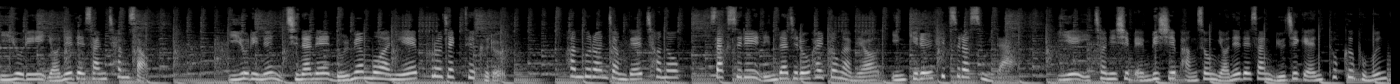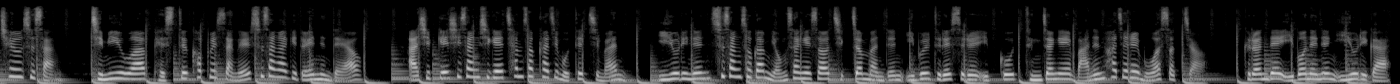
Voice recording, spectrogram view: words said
이효리 연예대상 참석 이효리는 지난해 놀면 뭐하니의 프로젝트 그룹 환불원정대 천옥, 싹스리 린다지로 활동하며 인기를 휩쓸었습니다. 이에 2020 MBC 방송 연예대상 Music and Talk 부문 최우수상, 지미유와 베스트 커플상을 수상하기도 했는데요. 아쉽게 시상식에 참석하지 못했지만 이효리는 수상 소감 영상에서 직접 만든 이불 드레스를 입고 등장해 많은 화제를 모았었죠. 그런데 이번에는 이효리가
